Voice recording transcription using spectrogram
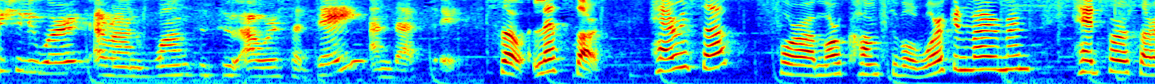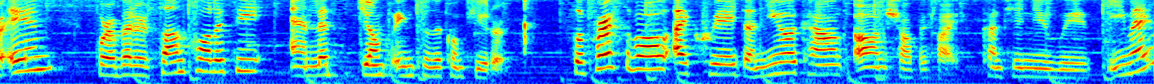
usually work around one to two hours a day, and that's it. So let's start. Hair is up for a more comfortable work environment, headphones are in, for a better sound quality and let's jump into the computer. So first of all, I create a new account on Shopify. Continue with email.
